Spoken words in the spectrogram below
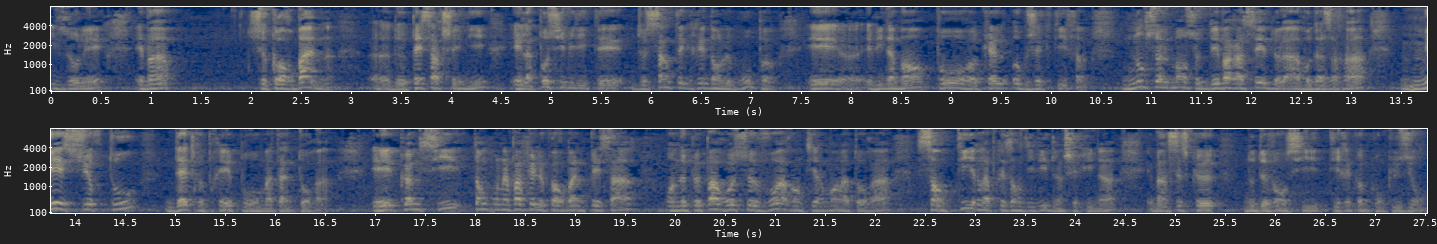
isolée, eh ben, ce Korban, euh, de Pessar Sheni et la possibilité de s'intégrer dans le groupe et euh, évidemment pour quel objectif? Non seulement se débarrasser de la Avodazara, mais surtout d'être prêt pour Matan Torah. Et comme si, tant qu'on n'a pas fait le Korban Pessar, on ne peut pas recevoir entièrement la Torah, sentir la présence divine de la Shekhina, et eh ben c'est ce que nous devons aussi tirer comme conclusion.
